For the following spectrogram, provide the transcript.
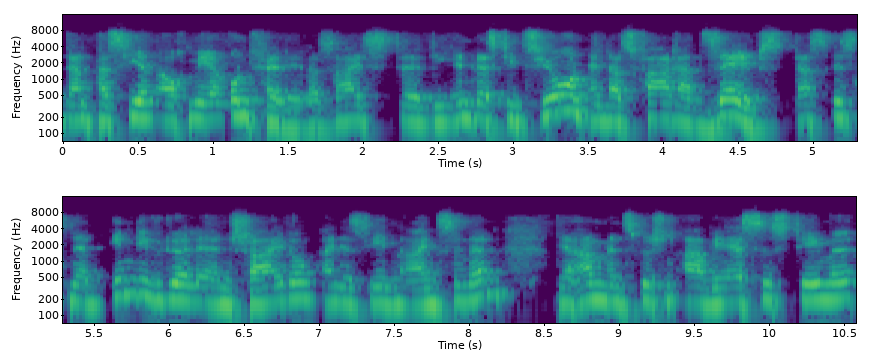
dann passieren auch mehr Unfälle. Das heißt, äh, die Investition in das Fahrrad selbst, das ist eine individuelle Entscheidung eines jeden Einzelnen. Wir haben inzwischen ABS-Systeme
